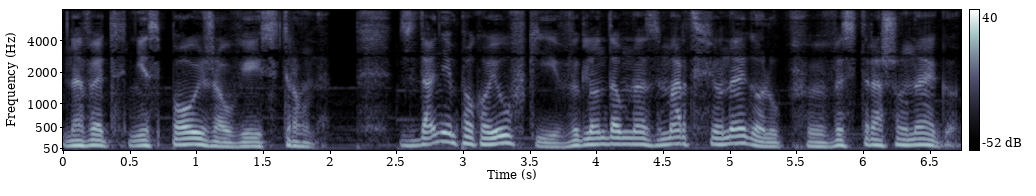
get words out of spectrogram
Nawet nie spojrzał w jej stronę. Zdaniem pokojówki wyglądał na zmartwionego lub wystraszonego.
